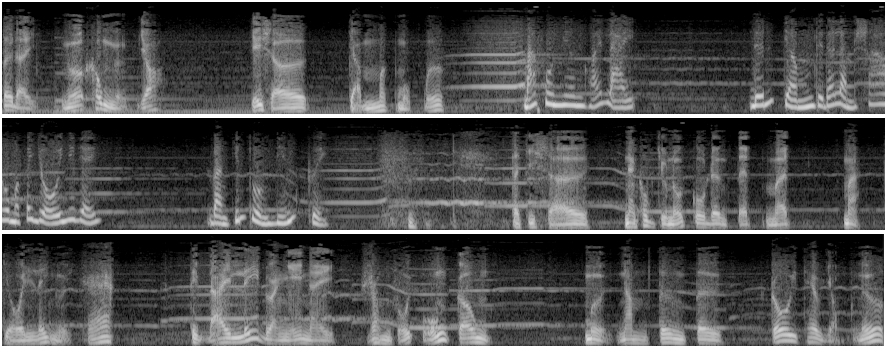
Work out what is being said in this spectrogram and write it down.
Tới đây ngựa không ngừng gió. Chỉ sợ chậm mất một bước. Mã phu nhân hỏi lại Đến chậm thì đã làm sao mà phải dội như vậy? Đoàn chính thuần mỉm cười. Ta chỉ sợ nàng không chịu nổi cô đơn tịch mệt Mà dội lấy người khác. Thì đại lý đoàn Nhị này rong rủi uổng công. Mười năm tương tư, Trôi theo dòng nước.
